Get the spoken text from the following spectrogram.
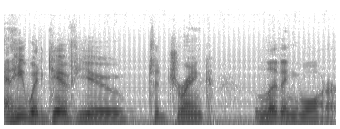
and he would give you to drink living water.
